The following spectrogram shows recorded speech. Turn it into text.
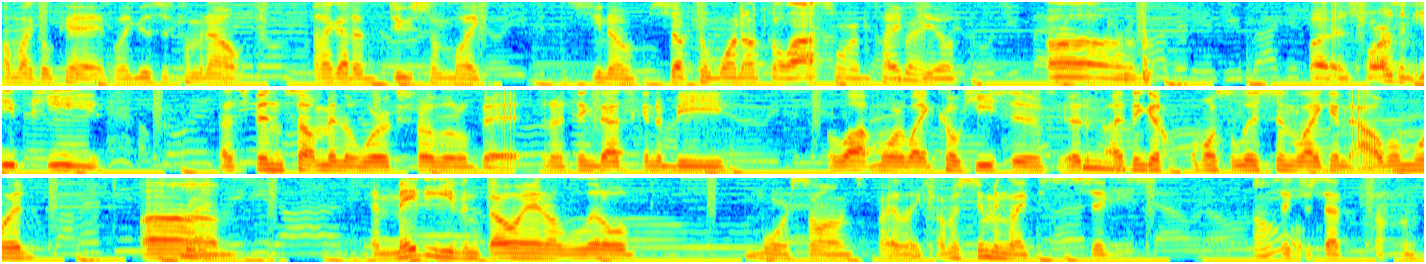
I'm like, okay, like this is coming out, and I gotta do some like, you know, stuff to one up the last one type Right. deal. Um, but as far as an EP, that's been something in the works for a little bit, and I think that's gonna be a lot more like cohesive. It, Mm. I think it almost listen like an album would, um, and maybe even throw in a little more songs. Probably like I'm assuming like six or seven songs.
